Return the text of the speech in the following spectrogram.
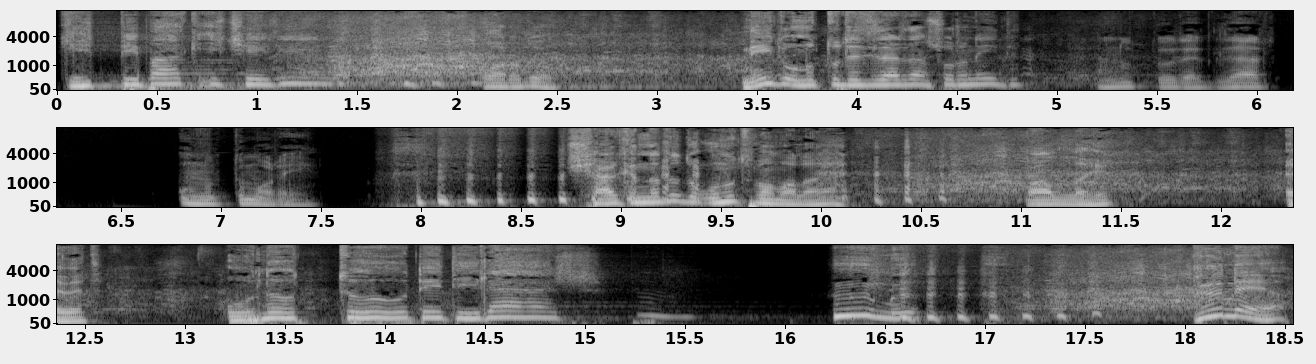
git bir bak içeri. O arada yok. Neydi unuttu dedilerden sonra neydi? Unuttu dediler. Unuttum orayı. Şarkının adı da unutmamalı ha. Vallahi. Evet. Unuttu dediler. Hı mı? Hı ne ya?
